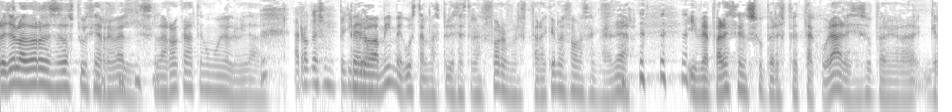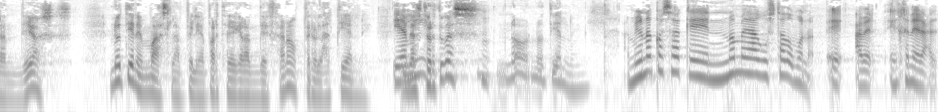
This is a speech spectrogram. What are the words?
Hombre, yo lo adoro desde dos policías rebeldes. La Roca la tengo muy olvidada. La Roca es un peligro. Pero a mí me gustan las de Transformers, ¿para qué nos vamos a engañar? Y me parecen súper espectaculares y súper gra- grandiosas. No tiene más la peli, aparte de grandeza, ¿no? Pero la tiene. Y Y, a las mí- mm. tortugas no, no tienen. A mí una cosa que no me ha gustado, bueno, eh, a ver, en general,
